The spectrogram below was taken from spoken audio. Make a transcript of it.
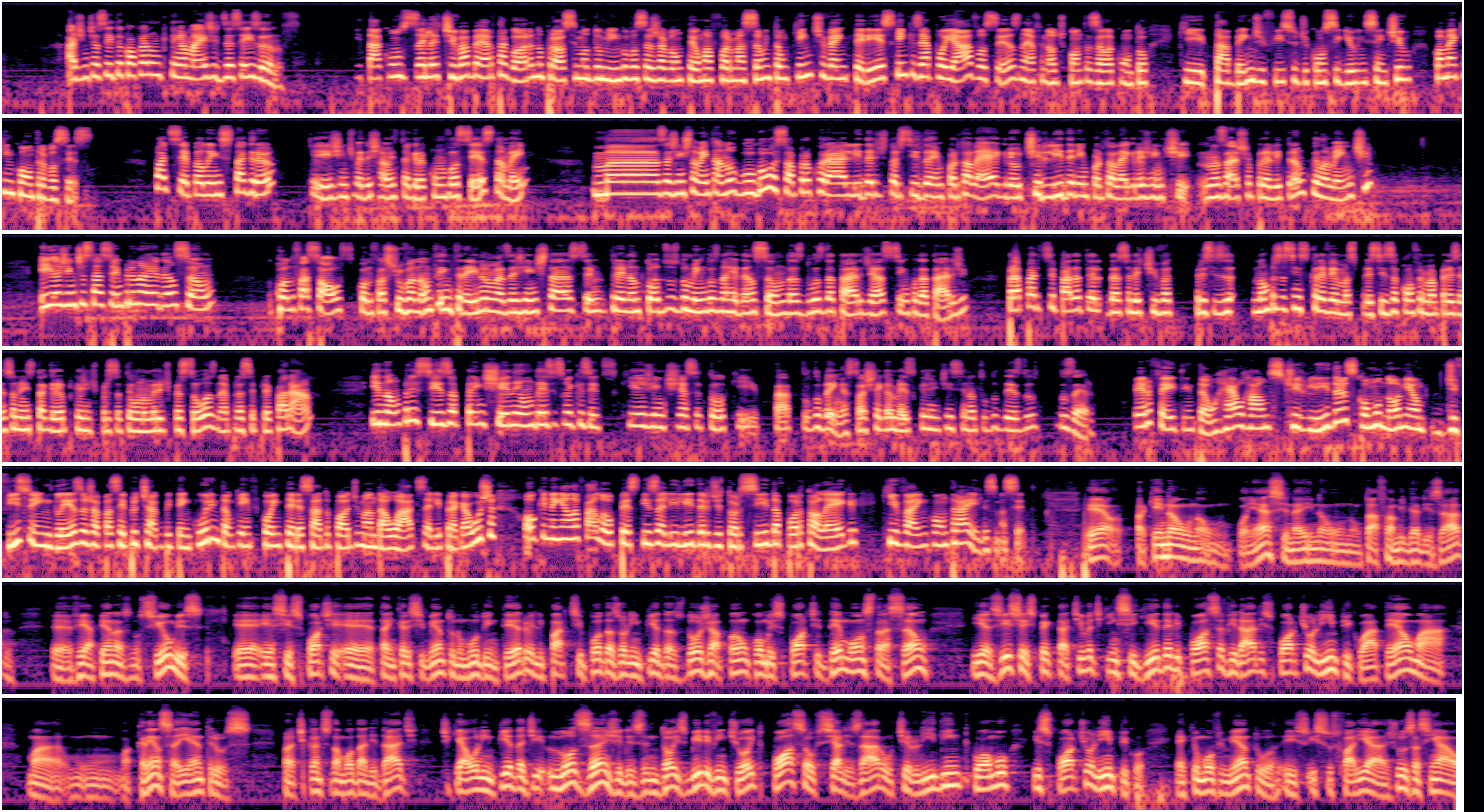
A gente aceita qualquer um que tenha mais de 16 anos. E tá com seletiva aberta agora. No próximo domingo vocês já vão ter uma formação. Então, quem tiver interesse, quem quiser apoiar vocês, né? Afinal de contas, ela contou que tá bem difícil de conseguir o incentivo. Como é que encontra vocês? Pode ser pelo Instagram, que a gente vai deixar o Instagram com vocês também. Mas a gente também tá no Google, é só procurar líder de torcida em Porto Alegre ou cheerleader em Porto Alegre, a gente nos acha por ali tranquilamente. E a gente está sempre na redenção, quando faz sol, quando faz chuva não tem treino, mas a gente está sempre treinando todos os domingos na Redenção, das duas da tarde às cinco da tarde, Para participar da, da, seletiva, precisa, não precisa se inscrever, mas precisa confirmar presença no Instagram, porque a gente precisa ter um número de pessoas, né, para se preparar. E não precisa preencher nenhum desses requisitos que a gente já citou, que tá tudo bem. É só chega mesmo que a gente ensina tudo desde o zero. Perfeito, então. Hellhounds Cheerleaders, como o nome é difícil em inglês, eu já passei para o Thiago Bittencourt, então quem ficou interessado pode mandar o WhatsApp ali para a Gaúcha, ou que nem ela falou, pesquisa ali líder de torcida Porto Alegre, que vai encontrar eles, Macedo. É, para quem não, não conhece né, e não está familiarizado, é, vê apenas nos filmes, é, esse esporte está é, tá em crescimento no mundo inteiro. Ele participou das Olimpíadas do Japão como esporte demonstração e existe a expectativa de que em seguida ele possa virar esporte olímpico. Há até uma, uma, uma crença aí entre os praticantes da modalidade de que a Olimpíada de Los Angeles em 2028 possa oficializar o cheerleading como esporte olímpico. É que o movimento, isso, isso faria jus assim à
